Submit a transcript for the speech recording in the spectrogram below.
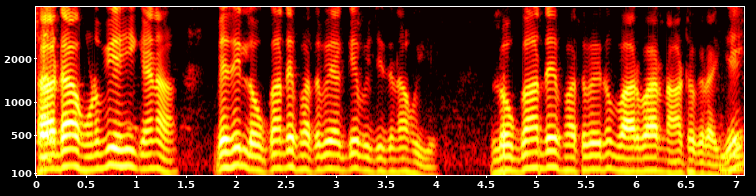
ਸਾਡਾ ਹੁਣ ਵੀ ਇਹੀ ਕਹਿਣਾ ਵੀ ਅਸੀਂ ਲੋਕਾਂ ਦੇ ਫਤਵੇ ਅੱਗੇ ਵਿਜਿਤ ਨਾ ਹੋਈਏ। ਲੋਕਾਂ ਦੇ ਫਤਵੇ ਨੂੰ ਬਾਰ-ਬਾਰ ਨਾ ਠੁਕਰਾਈਏ।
